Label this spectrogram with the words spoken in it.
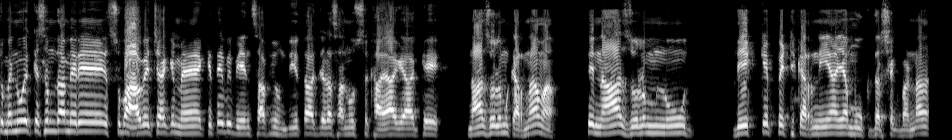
ਸੋ ਮੈਨੂੰ ਇੱਕ ਕਿਸਮ ਦਾ ਮੇਰੇ ਸੁਭਾਅ ਵਿੱਚ ਹੈ ਕਿ ਮੈਂ ਕਿਤੇ ਵੀ ਬੇਇਨਸਾਫੀ ਹੁੰਦੀ ਹੈ ਤਾਂ ਜਿਹੜਾ ਸਾਨੂੰ ਸਿਖਾਇਆ ਗਿਆ ਕਿ ਨਾ ਜ਼ੁਲਮ ਕਰਨਾ ਵਾ ਤੇ ਨਾ ਜ਼ੁਲਮ ਨੂੰ ਦੇਖ ਕੇ ਪਿੱਠ ਕਰਨੀ ਆ ਜਾਂ ਮੂਕ ਦਰਸ਼ਕ ਬਣਨਾ।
